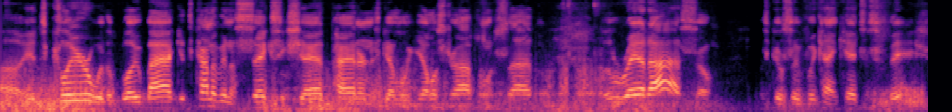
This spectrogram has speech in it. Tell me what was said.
Uh, it's clear with a blue back. It's kind of in a sexy shad pattern. It's got a little yellow stripe on the side, little red eyes. So let's go see if we can't catch us a fish.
